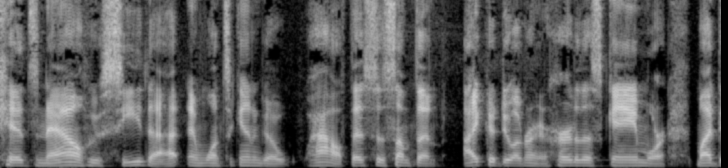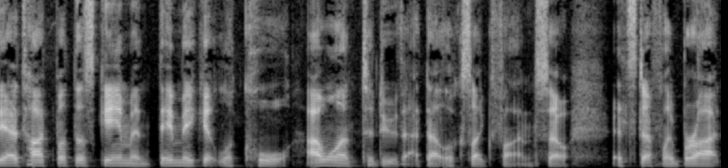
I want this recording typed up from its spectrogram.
kids now who see that and once again go, wow, this is something I could do. I've never heard of this game, or my dad talked about this game and they make it look cool. I want to do that. That looks like fun. So it's definitely brought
